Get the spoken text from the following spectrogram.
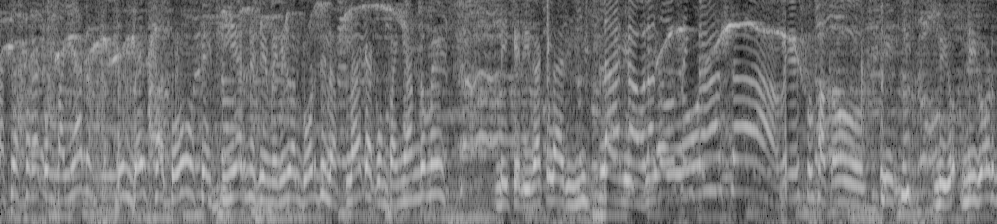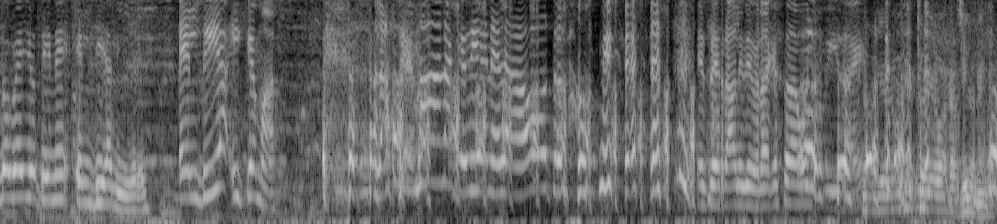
Gracias por acompañarnos. Un beso a todos. Es viernes. Bienvenido al Gordo y la Flaca. Acompañándome mi querida Clarisa. Flaca, hola a todos en casa. Besos a todos. Sí, mi, mi gordo bello tiene el día libre. El día y qué más. La semana que viene, la otra también. Ese rally, de verdad que se da buena vida, ¿eh? Yo creo que estoy de vacaciones.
